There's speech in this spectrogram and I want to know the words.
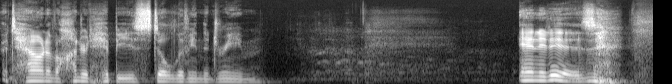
a town of 100 hippies still living the dream. And it is.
